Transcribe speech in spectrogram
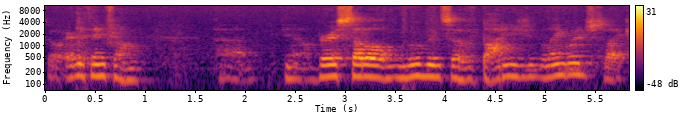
so everything from uh, you know very subtle movements of body language, like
